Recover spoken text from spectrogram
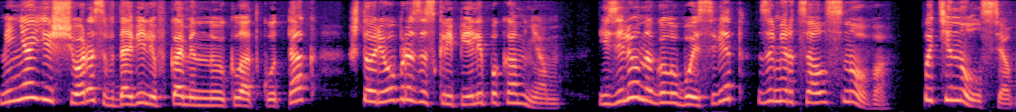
Меня еще раз вдавили в каменную кладку так, что ребра заскрипели по камням, и зелено-голубой свет замерцал снова. Потянулся,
